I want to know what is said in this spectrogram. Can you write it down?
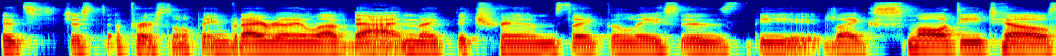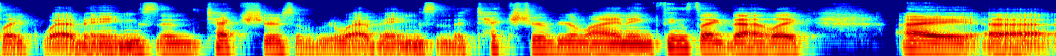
it's just a personal thing, but I really love that and like the trims, like the laces, the like small details like webbings and textures of your webbings and the texture of your lining, things like that. Like I uh,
